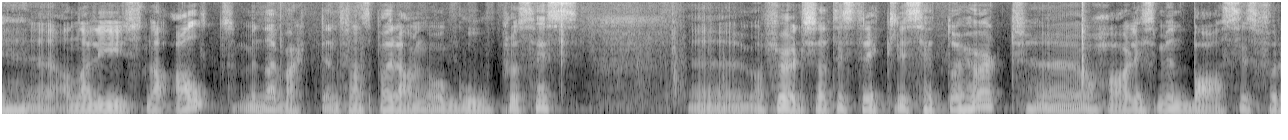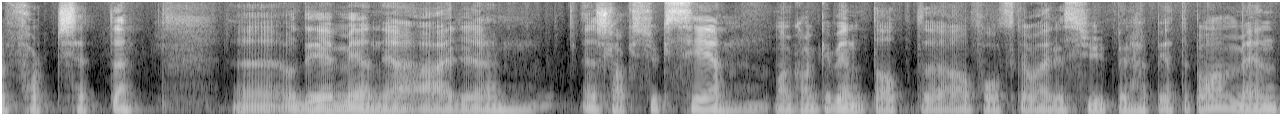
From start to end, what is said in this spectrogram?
eh, analysen av alt, men det har vært en transparent og god prosess. Eh, man føler seg tilstrekkelig sett og hørt og har liksom en basis for å fortsette. Og det mener jeg er en slags suksess. Man kan ikke vente at folk skal være superhappy etterpå, men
